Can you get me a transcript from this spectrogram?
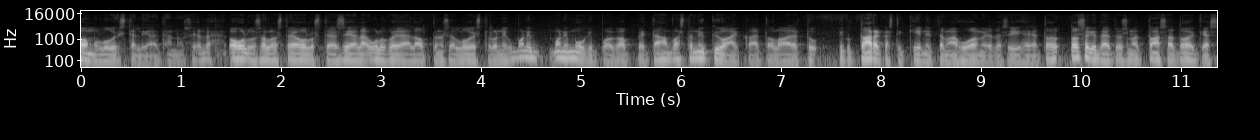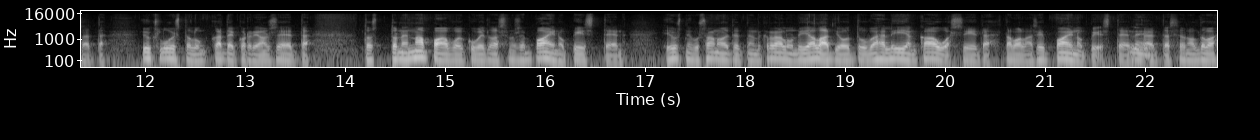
luomuluistelija, että hän on sieltä Oulun Salosta ja Oulusta ja siellä ulkojäällä oppinut sen luistelun, niin kuin moni, moni muukin poika oppii. Tämä on vasta nykyaikaa, että ollaan alettu niin kuin tarkasti kiinnittämään huomiota siihen. Ja tuossakin to, täytyy sanoa, että taas olet oikeassa, että yksi luistelun kategoria on se, että tuonne napaan voi kuvitella sellaisen painopisteen. Ja just niin kuin sanoit, että ne Kralundin jalat joutuu vähän liian kauas siitä tavallaan siitä painopisteestä, niin. että se on oltava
